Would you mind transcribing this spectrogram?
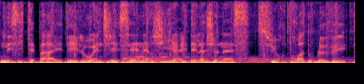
N'hésitez pas à aider l'ONG CNRJ à aider la jeunesse sur www.cnrj.org.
